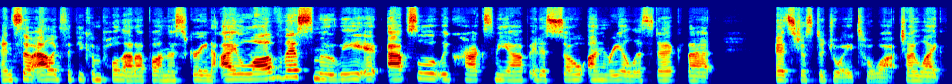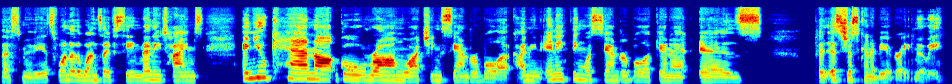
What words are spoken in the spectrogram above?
And so, Alex, if you can pull that up on the screen, I love this movie. It absolutely cracks me up. It is so unrealistic that it's just a joy to watch. I like this movie. It's one of the ones I've seen many times, and you cannot go wrong watching Sandra Bullock. I mean, anything with Sandra Bullock in it is it's just going to be a great movie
